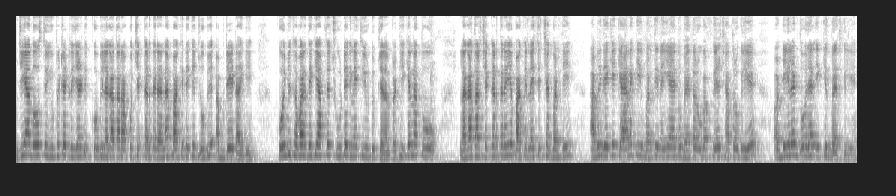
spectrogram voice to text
जी हाँ दोस्त यूपी टेट रिज़ल्ट को भी लगातार आपको चेक करते रहना है। बाकी देखिए, जो भी अपडेट आएगी, कोई भी खबर देखिए, आपसे छूटेगी नहीं थी यूट्यूब चैनल पर, ठीक है ना? तो लगातार चेक करते रहिए, बाकी नई शिक्षक भर्ती अभी देखिए क्या है ना कि भर्ती नहीं आए तो बेहतर होगा फेल छात्रों के लिए और डीएलएड 2021 बैच के लिए।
